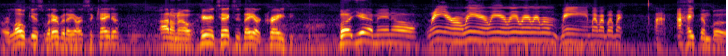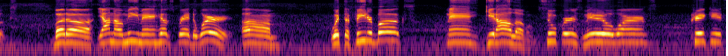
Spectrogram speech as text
or locusts, whatever they are, cicada. I don't know. Here in Texas, they are crazy. But yeah, man, uh, I, I hate them bugs. But uh, y'all know me, man, help spread the word. Um, with the feeder bugs, man, get all of them. Supers, mealworms, crickets,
